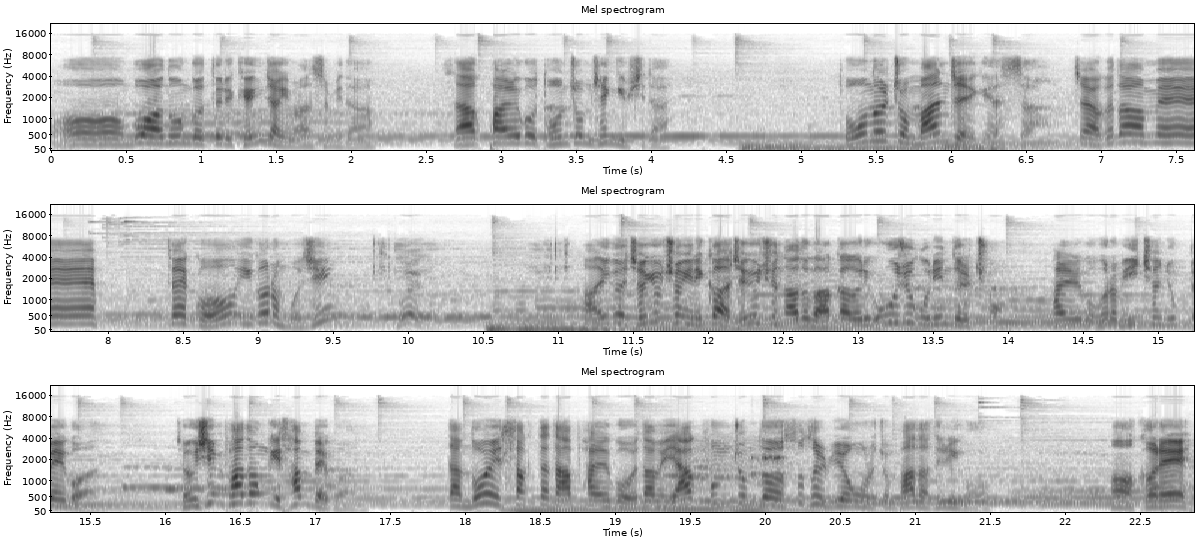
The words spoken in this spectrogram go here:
어, 모아놓은 것들이 굉장히 많습니다. 싹 팔고 돈 좀 챙깁시다. 돈을 좀 만져야겠어. 자, 그 다음에 됐고 이거는 뭐지? 뭐야 이거? 아 이거 저격총이니까 저격총 놔두고 아까 그리고 우주군인들 총 팔고 그러면 2600원 정신파동기 300원 그다음 노예 싹 다 다 팔고 그 다음에 약품 좀 더 수술 비용으로 좀 받아들이고 어 거래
